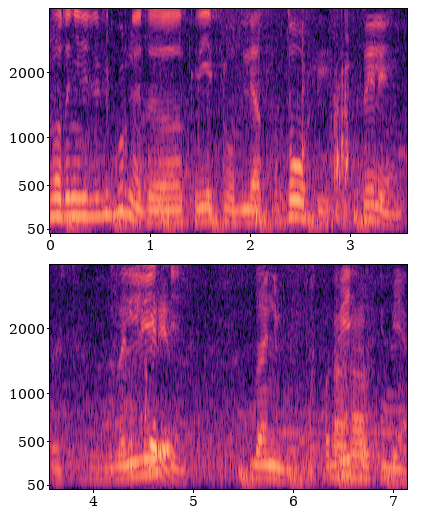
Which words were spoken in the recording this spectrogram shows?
Ну, это не для фигурной, это, скорее всего, для садов и целей. То есть залезть куда-нибудь, подвесил себе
